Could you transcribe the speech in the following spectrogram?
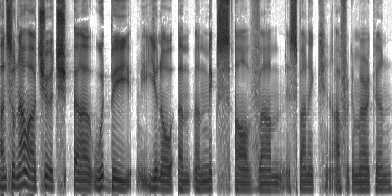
and so now our church uh, would be, you know, a, a mix of um, Hispanic, African American,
